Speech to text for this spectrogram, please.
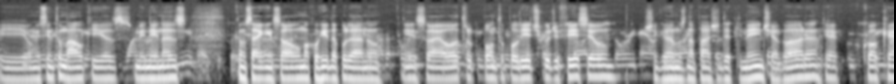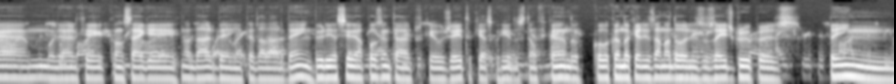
E eu me sinto mal que as meninas conseguem só uma corrida por ano. Isso é outro ponto político difícil. Chegamos na parte deprimente agora, que é qualquer mulher que consegue nadar bem e pedalar bem deveria se aposentar, porque o jeito que as corridas estão ficando, colocando aqueles amadores, os age groupers, bem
